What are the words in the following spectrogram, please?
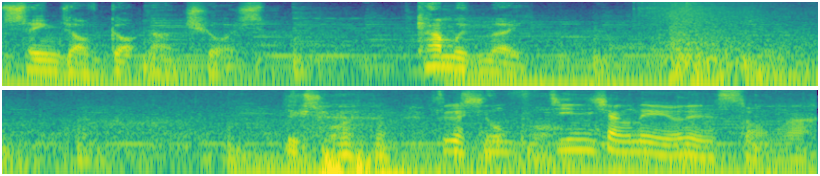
Seems I've got no choice. Come with me. This way. 这个金金项链有点怂啊。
